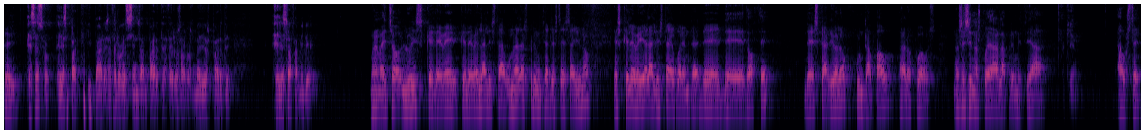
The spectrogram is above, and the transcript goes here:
es eso, es participar, es hacer lo que se sientan parte, hacerlos a los medios parte. Es la familia. Bueno, me ha dicho Luis que le ve, que le ve la lista, una de las primicias de este desayuno es que le veía la lista de, 40 de, de 12 de Scariolo junto a Pau para los Juegos. No sé si nos puede dar la primicia. ¿A quién? A usted.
